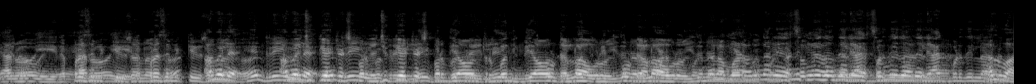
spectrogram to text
ಯಾರು ಈ ರೆಪ್ರೆಸೆಂಟೇಟಿವ್ಸ್ ರೆಪ್ರೆಸೆಂಟೇಟಿವ್ಸ್ ಆಮೇಲೆ ಏನ್ರಿ ಆಮೇಲೆ ಎಜುಕೇಟೆಡ್ಸ್ ಬರ್ದ್ಯಾವಂತರು ಬಂದ್ಯಾವಂತೆಲ್ಲ ಅವರು ಇದನ್ನೆಲ್ಲ ಅವರು ಇದನ್ನೆಲ್ಲ ಮಾಡ್ತಾರೆ ಸಂವಿಧಾನದಲ್ಲಿ ಯಾಕೆ ಸಂವಿಧಾನದಲ್ಲಿ ಯಾಕೆ ಬರ್ದಿಲ್ಲ ಅಲ್ವಾ?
